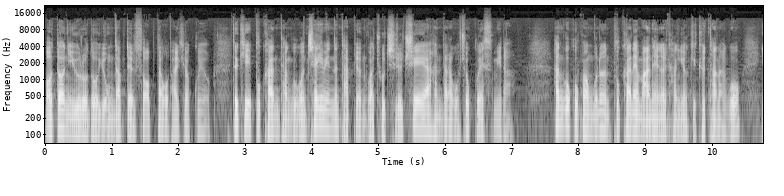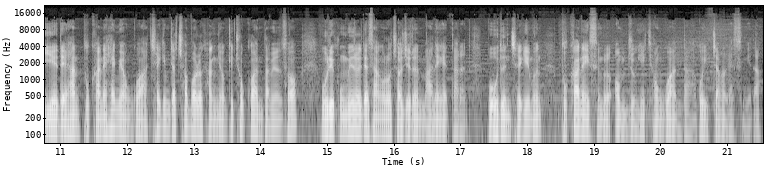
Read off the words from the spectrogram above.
어떤 이유로도 용납될 수 없다고 밝혔고요. 특히 북한 당국은 책임 있는 답변과 조치를 취해야 한다라고 촉구했습니다. 한국 국방부는 북한의 만행을 강력히 규탄하고 이에 대한 북한의 해명과 책임자 처벌을 강력히 촉구한다면서 우리 국민을 대상으로 저지른 만행에 따른 모든 책임은 북한에 있음을 엄중히 경고한다고 입장을 냈습니다.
